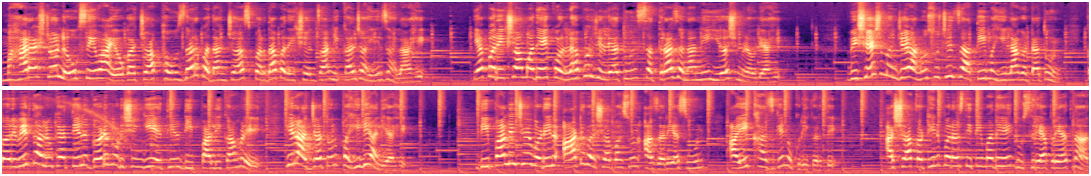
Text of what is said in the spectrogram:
महाराष्ट्र लोकसेवा आयोगाच्या फौजदार पदांच्या स्पर्धा परीक्षेचा निकाल जाहीर झाला आहे. या परीक्षामध्ये कोल्हापूर जिल्ह्यातून सतरा जणांनी यश मिळवले आहे. विशेष म्हणजे अनुसूचित जाती महिला गटातून करवीर तालुक्यातील गडमुडशिंगी येथील दीपाली कांबळे ही राज्यातून पहिली आली आहे. दीपालीचे वडील आठ वर्षापासून आजारी असून आई खाजगी नोकरी करते. अशा कठीण परिस्थितीमध्ये दुसऱ्या प्रयत्नात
